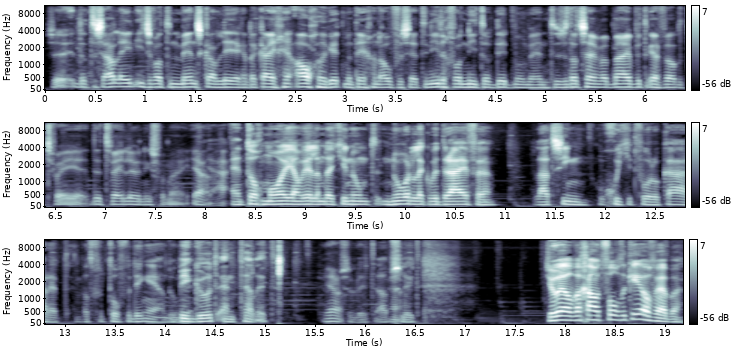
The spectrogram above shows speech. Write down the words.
Dus, dat is alleen iets wat een mens kan leren. Daar kan je geen algoritme tegenover zetten. In ieder geval niet op dit moment. Dus dat zijn wat mij betreft wel de twee, de twee learnings voor mij. Ja. Ja, en toch mooi, Jan-Willem, dat je noemt noordelijke bedrijven. Laat zien hoe goed je het voor elkaar hebt. En wat voor toffe dingen je aan doen Be bent. good and tell it. Ja. Absoluut, absoluut. Joël, waar gaan we het volgende keer over hebben?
